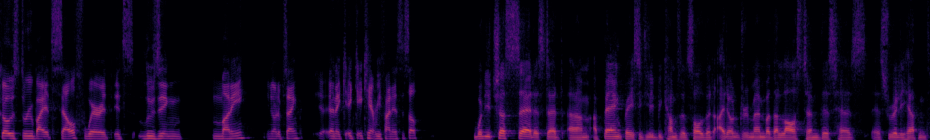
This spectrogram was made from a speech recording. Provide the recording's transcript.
goes through by itself, where it, it's losing money? You know what I'm saying? And it, it, it can't refinance itself. What you just said is that um, a bank basically becomes insolvent. I don't remember the last time this has has really happened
